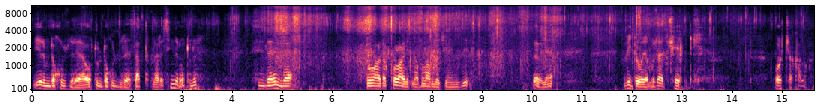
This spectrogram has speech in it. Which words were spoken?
29 liraya 39 liraya sattıkları sinir otunu sizlerin de doğada kolaylıkla bulabileceğinizi böyle videomuza çektik. Hoşçakalın.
